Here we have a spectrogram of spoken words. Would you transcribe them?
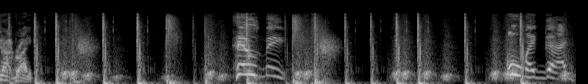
not right. Help me! Oh my god!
